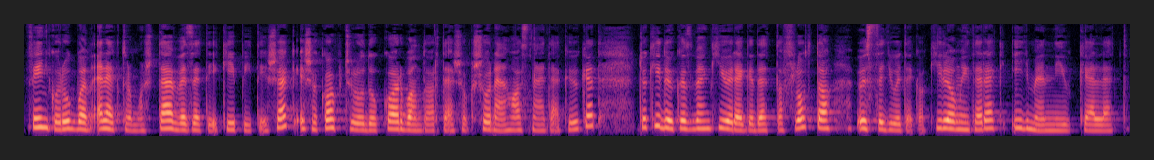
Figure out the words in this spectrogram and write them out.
fénykorukban elektromos távvezetéképítések és a kapcsolódó karbantartások során használták őket, csak időközben kiöregedett a flotta, összegyűltek a kilométerek, így menniük kellett.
